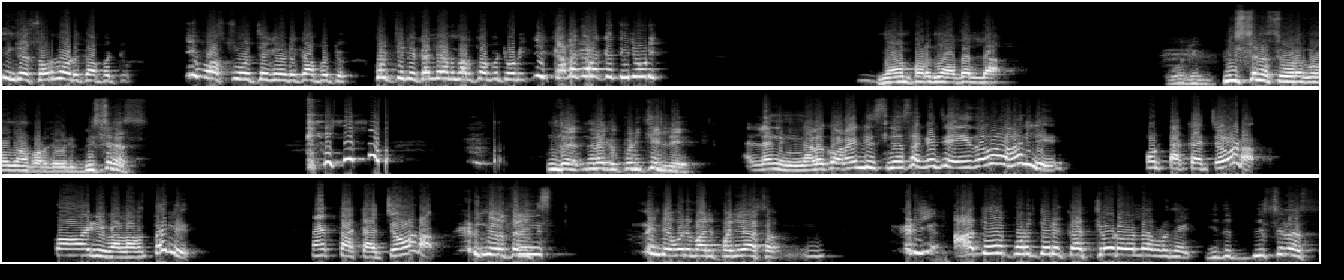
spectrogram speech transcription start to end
നിന്റെ സ്വർണം എടുക്കാൻ പറ്റും. ഈ വസ്തു വെച്ചെങ്കിലും എടുക്കാൻ പറ്റും. കൊച്ചിന്റെ കല്യാണം നടത്താൻ പറ്റൂടി ഈ കടകളൊക്കെ തിരിയോടി ഞാൻ പറഞ്ഞ അതല്ല. ഒരു ബിസിനസ് തുടങ്ങുമെന്നാ പറഞ്ഞു. ഒരു ബിസിനസ് എന്ത്? നിനക്ക് പിടിച്ചില്ലേ? അല്ല നിങ്ങൾ കൊറേ ബിസിനസ് ഒക്കെ ചെയ്തതാണല്ലേ? മുട്ടക്കച്ചവടം കോഴി വളർത്തൽ. മെത്തക്കച്ചവടം കച്ചവടം. നിന്റെ ഒരു മാതിരി പരിഹാസം. അതേപോലത്തെ ഒരു കച്ചവടമല്ല പറഞ്ഞ. ഇത് ബിസിനസ്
